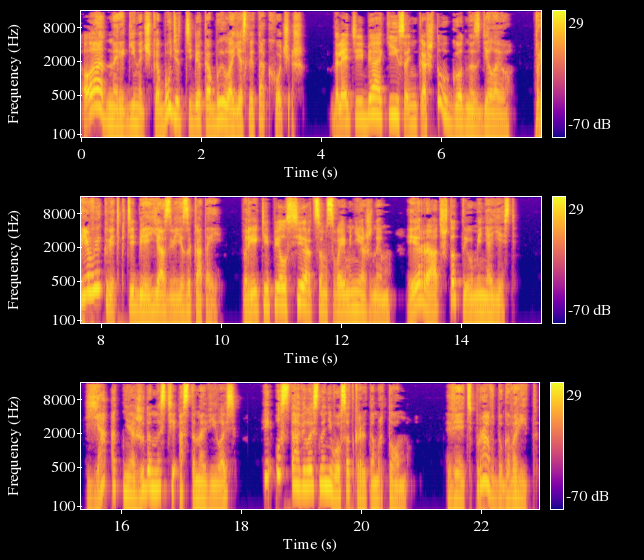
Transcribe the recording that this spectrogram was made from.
«Ладно, Региночка, будет тебе кобыла, если так хочешь. Для тебя, кисонька, что угодно сделаю. Привык ведь к тебе, язве языкатой. Прикипел сердцем своим нежным и рад, что ты у меня есть». Я от неожиданности остановилась и уставилась на него с открытым ртом. «Ведь правду говорит».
